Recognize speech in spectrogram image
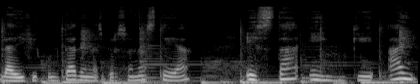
La dificultad en las personas TEA está en que hay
